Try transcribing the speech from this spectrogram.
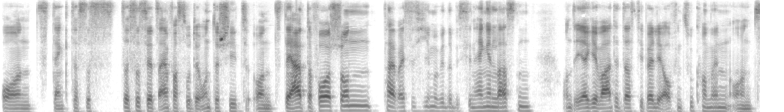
und denke, das ist, das ist jetzt einfach so der Unterschied. Und der hat davor schon teilweise sich immer wieder ein bisschen hängen lassen und eher gewartet, dass die Bälle auf ihn zukommen. Und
